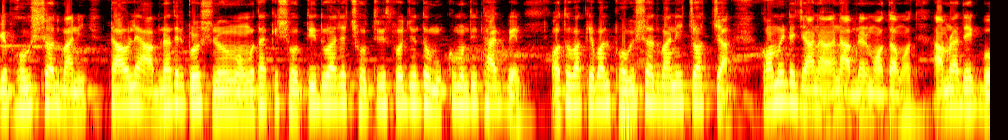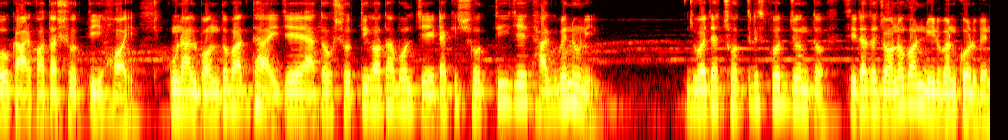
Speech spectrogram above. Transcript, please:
যে ভবিষ্যৎবাণী। তাহলে আপনাদের প্রশ্ন, মমতা কি সত্যি দু পর্যন্ত মুখ্যমন্ত্রী থাকবেন, অথবা কেবল ভবিষ্যৎবাণীর চর্চা? কমেন্টে জানান আপনার মতামত। আমরা দেখব কার কথা সত্যি হয়। কুণাল বন্দ্যোপাধ্যায় যে এত সত্যি কথা বলছে, এটা কি সত্যি যে থাকবেন উনি? দু পর্যন্ত সেটা তো জনগণ নির্মাণ করবেন।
